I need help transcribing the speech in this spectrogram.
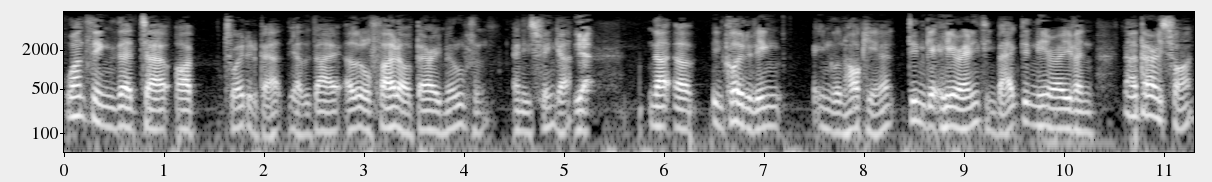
One thing that uh, I tweeted about the other day, a little photo of Barry Middleton and his finger. yeah. no, uh, included Eng- England hockey in it. Didn't get hear anything back. Didn't hear even. No, Barry's fine.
